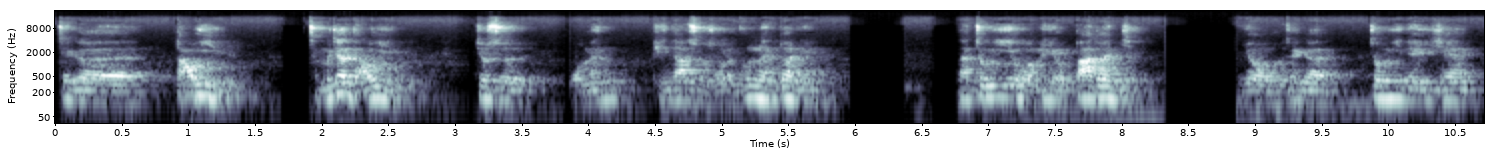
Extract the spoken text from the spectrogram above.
这个导引。什么叫导引？就是我们平常所说的功能锻炼。那中医我们有八段锦，有这个中医的一些。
